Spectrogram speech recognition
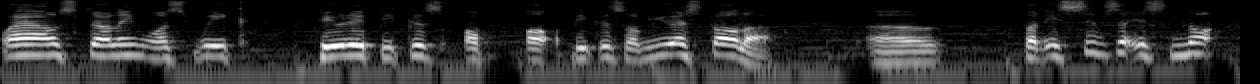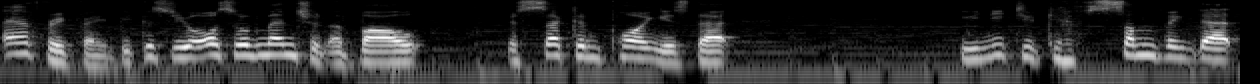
well sterling was weak purely because of uh, because of U.S. dollar. Uh, but it seems that it's not everything because you also mentioned about the second point is that you need to have something that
